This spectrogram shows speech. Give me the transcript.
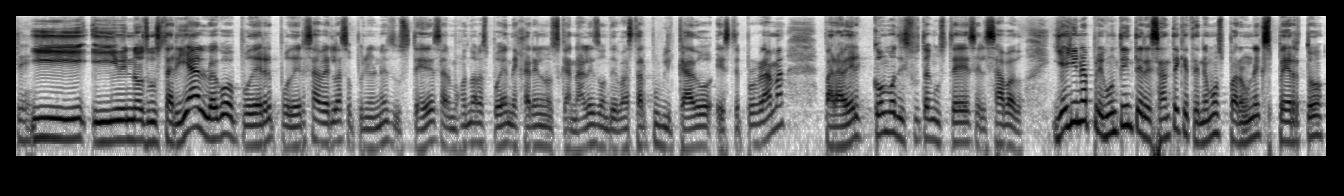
Y, y, nos gustaría luego poder, poder saber las opiniones de ustedes. A lo mejor nos las pueden dejar en los canales donde va a estar publicado este programa para ver cómo disfrutan ustedes el sábado. Y hay una pregunta interesante que tenemos para un experto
